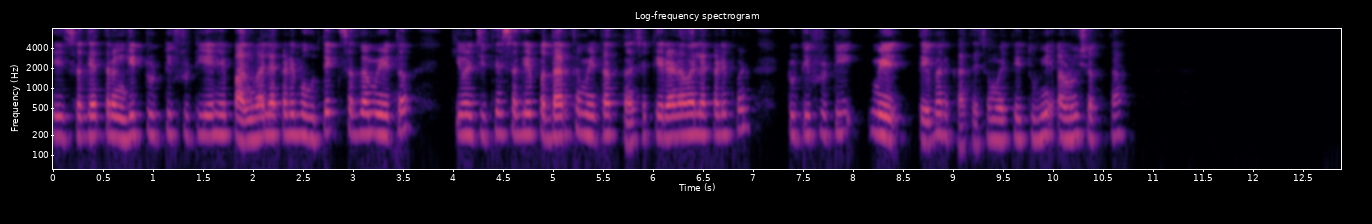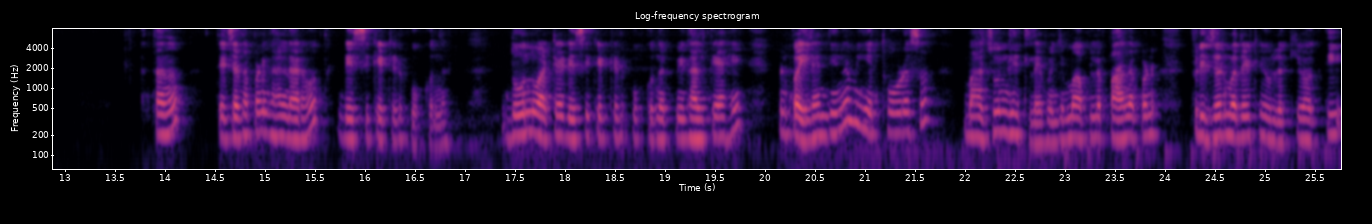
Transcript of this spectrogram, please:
हे सगळ्यात रंगीत टुटी फ्रुटी आहे. हे पानवाल्याकडे बहुतेक सगळं मिळतं किंवा जिथे सगळे पदार्थ मिळतात ना अशा किराणावाल्याकडे पण टुटी फ्रुटी मिळते बरं का. त्याच्यामुळे ते तुम्ही आणू शकता. आता ना त्याच्यात आपण घालणार आहोत डेसिकेटेड कोकोनट दोन वाट्या डेसिकेटेड कोकोनट मी घालते आहे. पण पहिल्यांदा ना मी हे थोडंसं भाजून घेतलं आहे म्हणजे मग आपलं पान आपण फ्रीजरमध्ये ठेवलं किंवा अगदी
